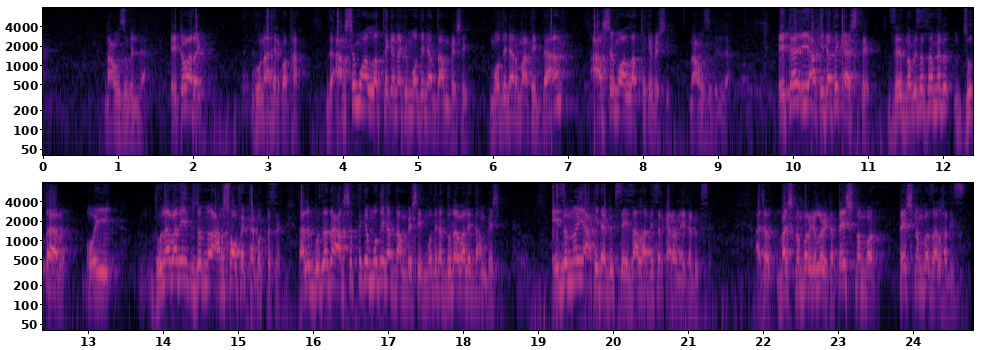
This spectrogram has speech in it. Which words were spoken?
নাউজুবিল্লাহ। এটাও আরেক গুনাহের কথা যে আরশে মো আল্লাহ থেকে নাকি মদিনার দাম বেশি। মদিনার মাটির দাম আরশে মো আল্লাহ থেকে বেশি। নাউজুবিল্লাহ। এটা এই আকিদা থেকে আসছে যে নবিস আসলামের জুতার ওই ধুলাবালির জন্য আরশো অপেক্ষা করতেছে। তাহলে বোঝা যায় আরশের থেকে মদিনার দাম বেশি, মদিনার ধুলাবালির দাম বেশি। এই জন্যই আকিদা ঢুকছে, এই জাল হাদিসের কারণে এটা ঢুকছে। আচ্ছা বাইশ নম্বর গেল এটা, তেইশ নম্বর তেইশ নম্বর জাল হাদিস।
